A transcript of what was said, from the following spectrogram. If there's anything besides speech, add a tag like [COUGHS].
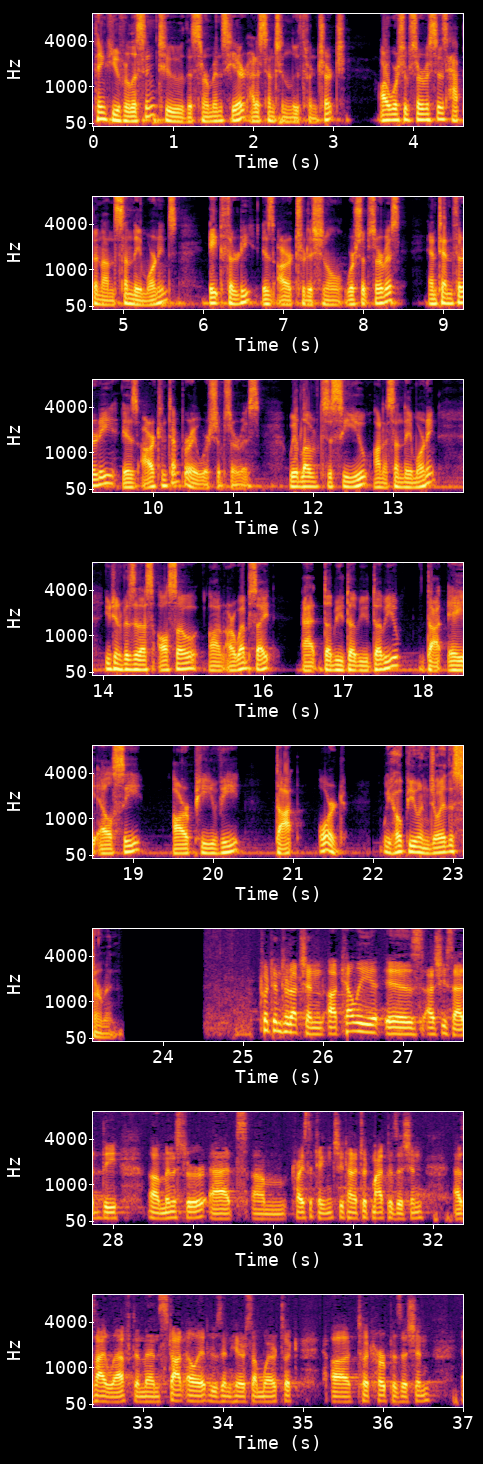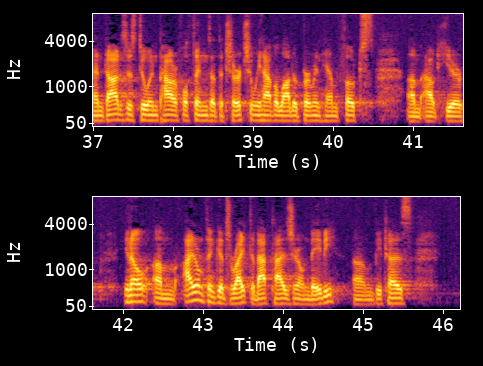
Thank you for listening to the sermons here at Ascension Lutheran Church. Our worship services happen on Sunday mornings. 8:30 is our traditional worship service and 10:30 is our contemporary worship service. We'd love to see you on a Sunday morning. You can visit us also on our website at www.alcrpv.org. We hope you enjoy the sermon. Quick introduction. Uh, Kelly is, as she said, the uh, minister at um, Christ the King. She kind of took my position as I left, and then Scott Elliott, who's in here somewhere, took uh, took her position. And God is just doing powerful things at the church, and we have a lot of Birmingham folks um, out here. You know, um, I don't think it's right to baptize your own baby um, because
